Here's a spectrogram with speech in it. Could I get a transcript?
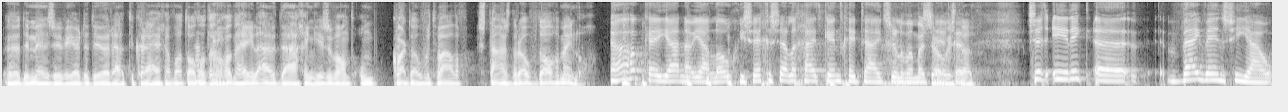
eh, de mensen weer de deur uit te krijgen. Wat altijd nog een hele uitdaging is. Want om kwart over twaalf staan ze er over het algemeen nog. Ja, Oké, ja, nou ja, logisch. Hè? Gezelligheid kent geen tijd, zullen we maar Zo is zeggen. dat. Zeg Erik, eh, wij wensen jou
